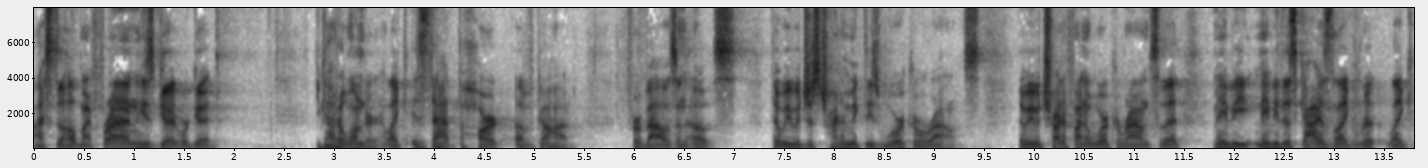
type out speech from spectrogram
I still help my friend. He's good. We're good. You got to wonder, like, is that the heart of God for vows and oaths? That we would just try to make these workarounds that we would try to find a workaround so that maybe maybe this guy is like like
